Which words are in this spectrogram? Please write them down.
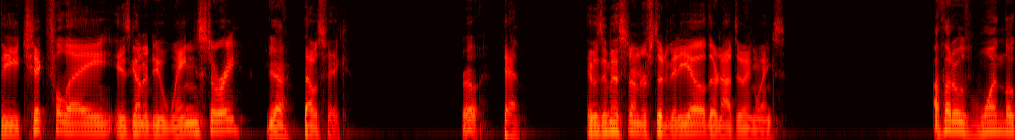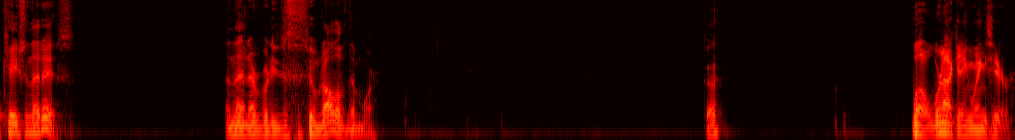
the Chick fil A is going to do wing story. Yeah. That was fake. Really? Yeah. It was a misunderstood video. They're not doing wings. I thought it was one location that is. And then everybody just assumed all of them were. Okay. Well, we're not getting wings here,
